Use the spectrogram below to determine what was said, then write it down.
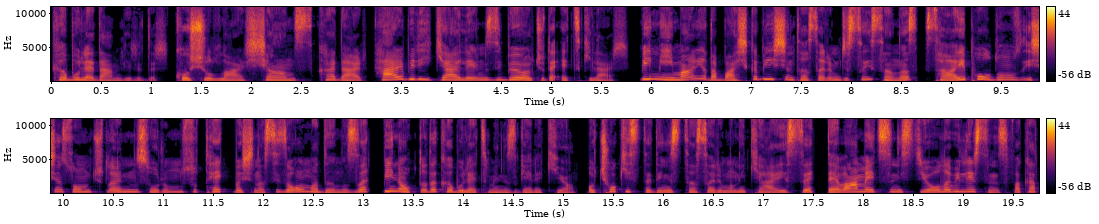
kabul eden biridir. Koşullar, şans, kader her biri hikayelerimizi bir ölçüde etkiler. Bir mimar ya da başka bir işin tasarımcısıysanız sahip olduğunuz işin sonuçlarının sorumlusu tek başına siz olmadığınızı bir noktada kabul etmeniz gerekiyor. O çok istediğiniz tasarımın hikayesi devam etsin istiyor olabilirsiniz fakat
